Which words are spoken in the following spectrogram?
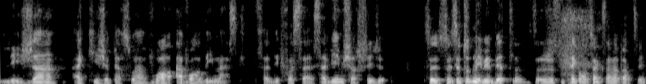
les gens à qui je perçois avoir avoir des masques. Ça, des fois, ça ça vient me chercher, je c'est toutes mes bébites. Je suis très conscient que ça m'appartient.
